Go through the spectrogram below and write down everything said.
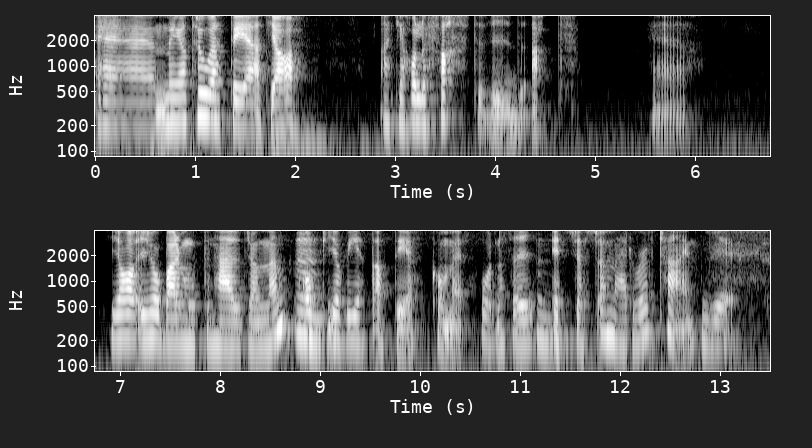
Eh, men jag tror att det är att jag, att jag håller fast vid att eh, jag jobbar mot den här drömmen och jag vet att det kommer ordna sig. It's just a matter of time. Yes.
